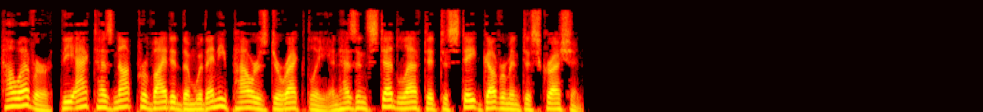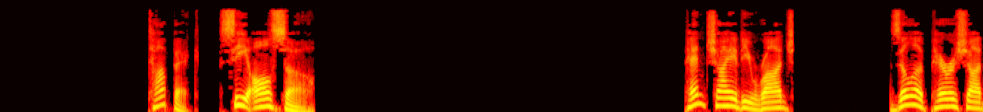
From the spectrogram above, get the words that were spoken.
However, the Act has not provided them with any powers directly and has instead left it to state government discretion. See also Panchayati Raj Zilla Parishad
